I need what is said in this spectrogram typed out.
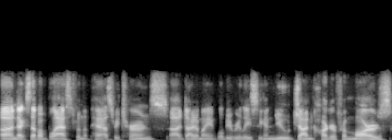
Uh, next up, a blast from the past returns. Uh, Dynamite will be releasing a new John Carter from Mars,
